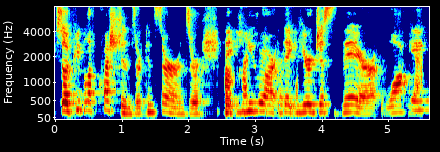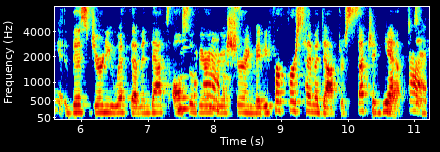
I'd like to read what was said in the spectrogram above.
so if people have questions or concerns or that 100%. you are that you're just there walking yeah. this journey with them and that's also yes. very reassuring maybe for first time adopters such a yes. gift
